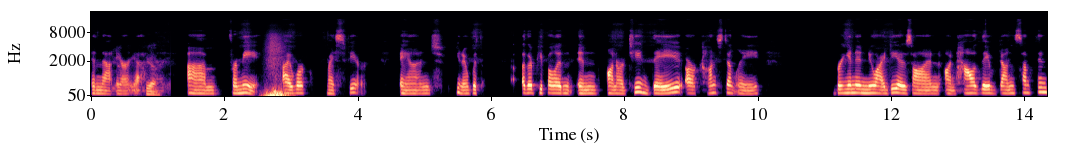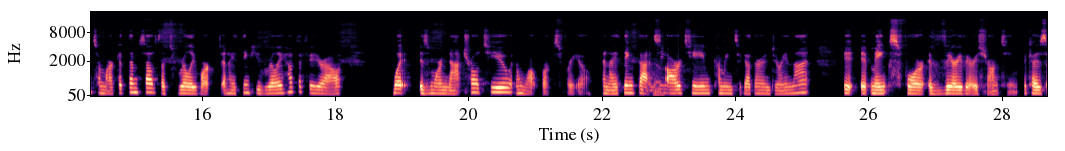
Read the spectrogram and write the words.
in that area. Yeah. Um, for me, I work my sphere, and you know, with other people in in on our team, they are constantly bringing in new ideas on on how they've done something to market themselves that's really worked. And I think you really have to figure out what is more natural to you and what works for you. And I think that's Yeah. our team coming together and doing that. It, it makes for a very, very strong team because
